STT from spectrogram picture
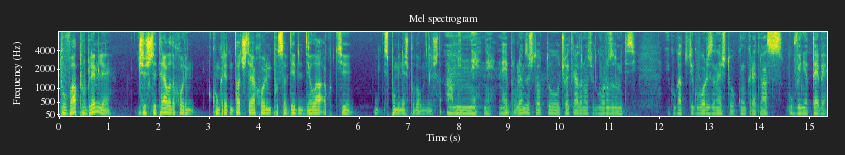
Това проблем ли е? Че ще трябва да ходим, конкретно това, че трябва да ходим по съдебни дела, ако ти споменеш подобни неща. Ами не, не. Не е проблем, защото човек трябва да носи отговорност за думите си. И когато ти говориш за нещо конкретно, аз обвиня тебе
